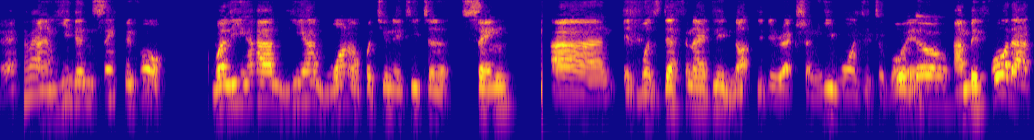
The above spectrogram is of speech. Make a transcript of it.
Okay. Right. And he didn't sing before. Well, he had he had one opportunity to sing, and it was definitely not the direction he wanted to go in. No. And before that,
